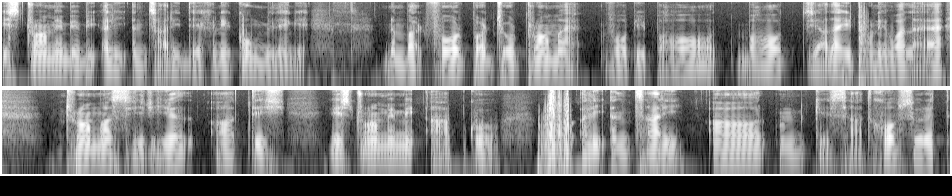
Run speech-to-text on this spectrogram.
इस ड्रामे में भी अली अंसारी देखने को मिलेंगे। नंबर फोर पर जो ड्रामा है वो भी बहुत बहुत ज़्यादा हिट होने वाला है। Drama serial Aatish. इस ड्रामे में आपको अली अंसारी और उनके साथ खूबसूरत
